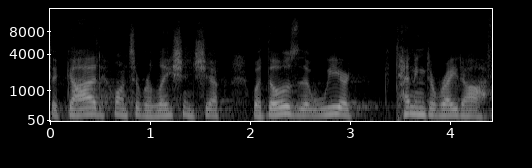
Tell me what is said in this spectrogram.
that God wants a relationship with those that we are tending to write off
